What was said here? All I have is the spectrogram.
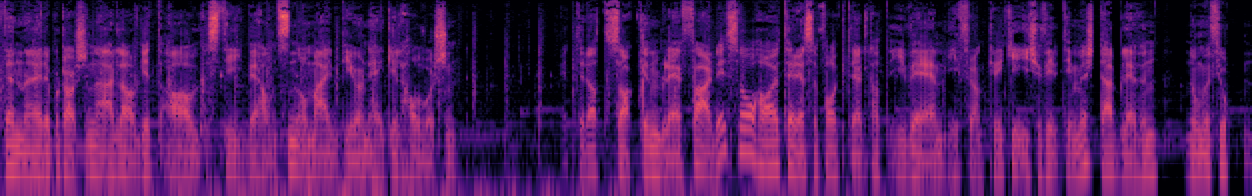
Denne reportasjen er laget av Stig B. Hansen og meg, Bjørn Egil Halvorsen. Etter at saken ble ferdig, så har Therese Falk deltatt i VM i Frankrike i 24-timers. Der ble hun nummer 14.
